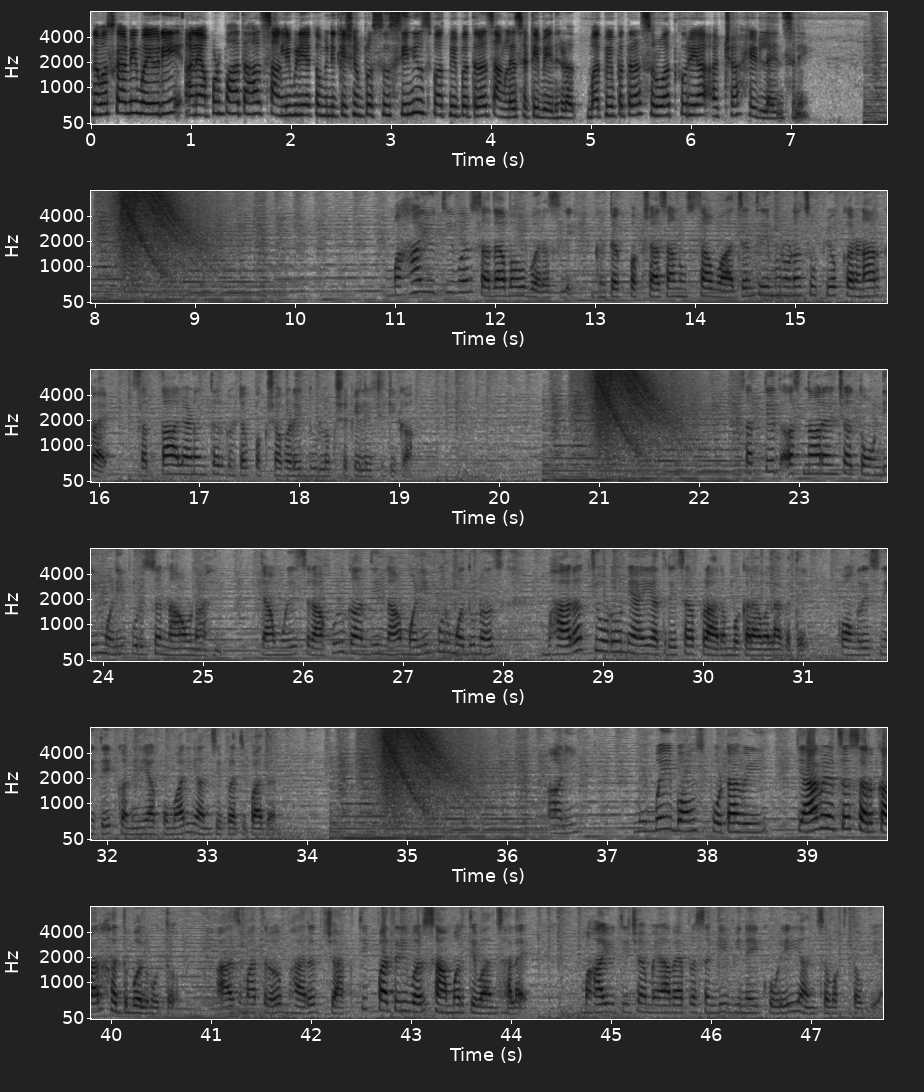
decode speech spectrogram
नमस्कार मी मयुरी आणि आपण पाहत आहात सांगली मीडिया कम्युनिकेशन प्रस्तुत सी न्यूज बातमीपत्र चांगल्यासाठी बेधडक. बातमीपत्रात सुरुवात करूया आजच्या हेडलाईन्सने. महायुतीवर सदाभाऊ बरसले. घटक पक्षाचा नुसता वाजंत्री म्हणूनच उपयोग करणार काय? सत्ता आल्यानंतर घटक पक्षाकडे दुर्लक्ष केल्याची टीका. सत्तेत असणाऱ्यांच्या तोंडी मणिपूरचं नाव नाही. त्यामुळेच राहुल गांधींना मणिपूरमधूनच भारत जोडो न्याय यात्रेचा प्रारंभ करावा लागत आहे. काँग्रेस नेते कन्हैया कुमार यांचे प्रतिपादन. आणि मुंबई बॉम्बस्फोटावेळी त्यावेळचं सरकार हतबल होतं. आज मात्र भारत जागतिक पातळीवर सामर्थ्यवान झालाय. महायुतीच्या मेळाव्याप्रसंगी विनय कोरे यांचं वक्तव्य.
